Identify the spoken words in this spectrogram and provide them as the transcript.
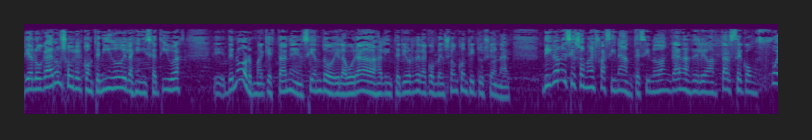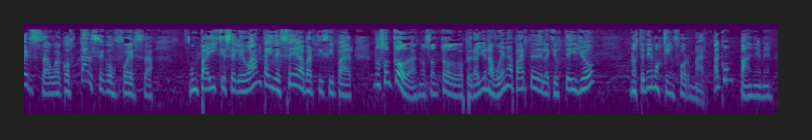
dialogaron sobre el contenido de las iniciativas eh, de norma que están eh, siendo elaboradas al interior de la Convención Constitucional. Dígame si eso no es fascinante, si no dan ganas de levantarse con fuerza o acostarse con fuerza un país que se levanta y desea participar. No son todas, no son todos, pero hay una buena parte de la que usted y yo nos tenemos que informar. Acompáñeme.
